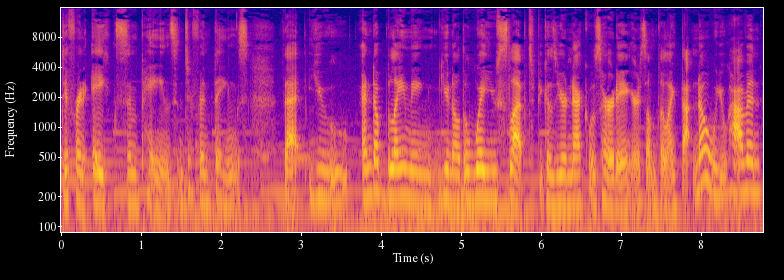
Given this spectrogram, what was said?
different aches and pains and different things that you end up blaming you know the way you slept because your neck was hurting or something like that. No you haven't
